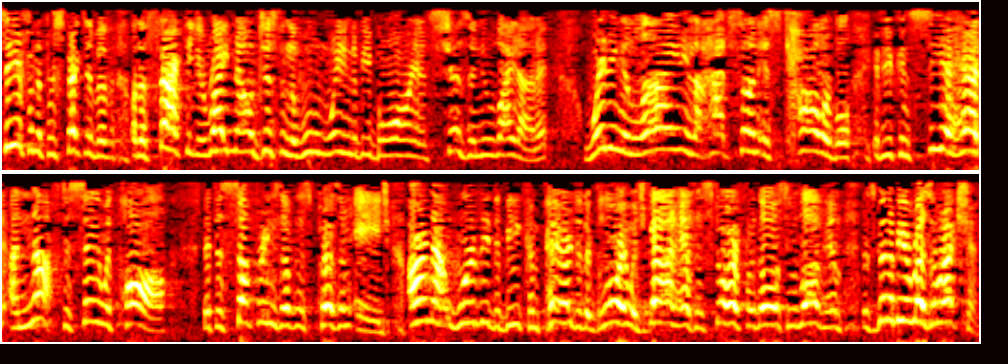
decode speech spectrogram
see it from the perspective of, of the fact that you're right now just in the womb waiting to be born, and it sheds a new light on it. Waiting in line in the hot sun is tolerable if you can see ahead enough to say with Paul, that the sufferings of this present age are not worthy to be compared to the glory which God has in store for those who love Him. There's going to be a resurrection.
